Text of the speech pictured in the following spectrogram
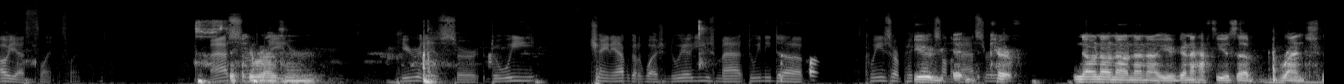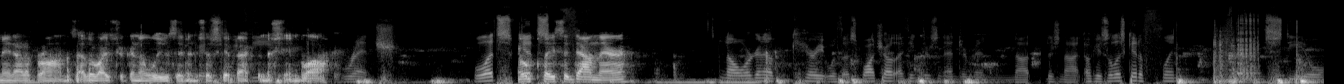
Oh yeah, flint, flint, flint. Sticky resin. Here it is, sir. Do we, Cheney? I've got a question. Do we use mat? Do we need to? Can we use our pickaxe on the it- macerator? No, no, no, no, no. You're gonna have to use a wrench made out of bronze. Otherwise, you're gonna lose it and Okay, just so get back the machine block. Wrench. Well, let's Go place it down there. No, we're gonna carry it with us. Watch out! I think there's an Enderman. Not, there's not. Okay, so let's get a flint and steel.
